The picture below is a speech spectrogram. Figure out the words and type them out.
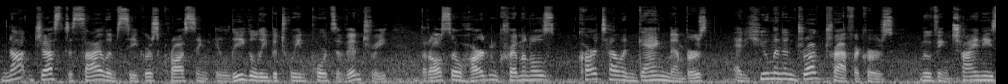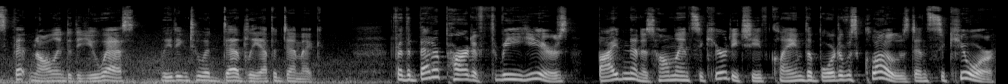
not just asylum seekers crossing illegally between ports of entry, but also hardened criminals, cartel and gang members, and human and drug traffickers moving Chinese fentanyl into the U.S., leading to a deadly epidemic. For the better part of three years, Biden and his Homeland Security chief claimed the border was closed and secure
